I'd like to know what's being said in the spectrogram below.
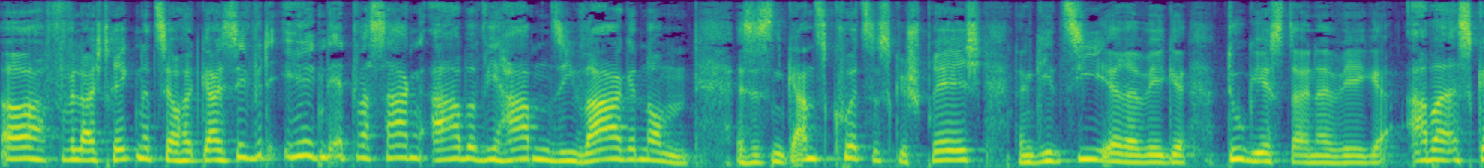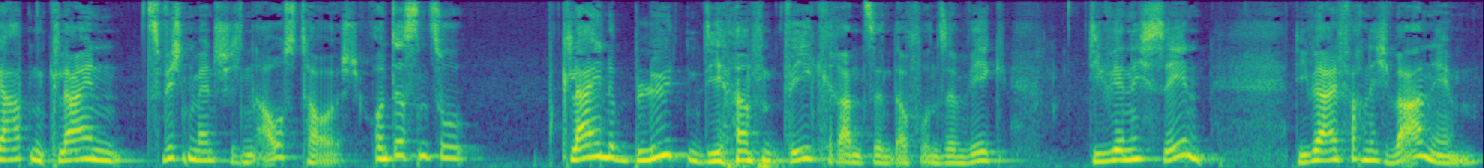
äh, vielleicht regnet es ja heute gar nicht. Sie wird irgendetwas sagen, aber wir haben sie wahrgenommen. Es ist ein ganz kurzes Gespräch, dann geht sie ihre Wege, du gehst deiner Wege. Aber es gab einen kleinen zwischenmenschlichen Austausch. Und das sind so kleine Blüten, die am Wegrand sind auf unserem Weg, die wir nicht sehen, die wir einfach nicht wahrnehmen.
